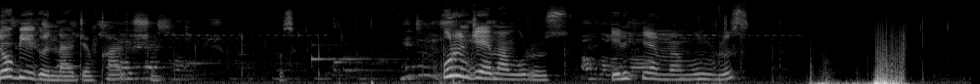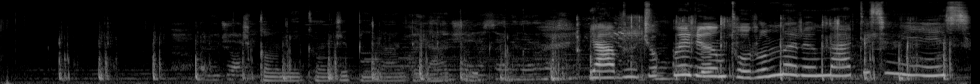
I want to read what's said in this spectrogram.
lobiye göndereceğim kardeşim. Hazır. Vurunca hemen vururuz. Gelince hemen vururuz. Bakalım ilk önce bir neredeler diye. Yavrucuklarım, torunlarım neredesiniz?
